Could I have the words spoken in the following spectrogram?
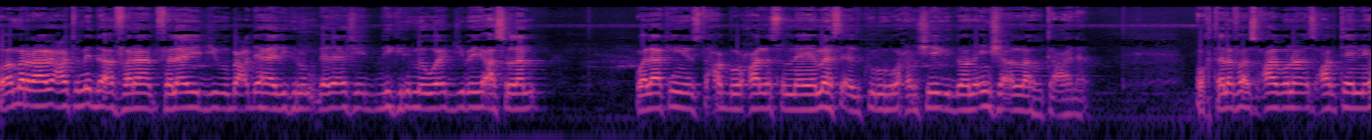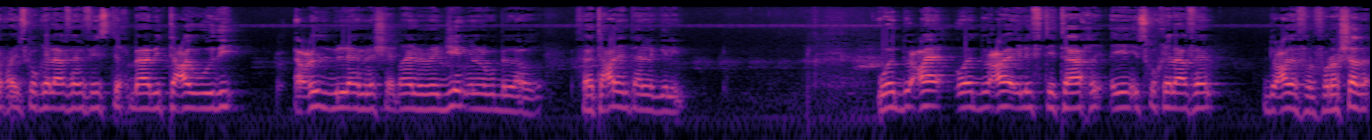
wa ama araabicatu midda afaraad falaa yajibu bacdaha dikrun gadaasheed dikri ma waajibayo aslan walaakin yustaxabu waxaa la sunneeyaa maa sa adkuruhu waxaan sheegi doonaa in shaa allahu tacaala wاkhtalafa asxaabunaa asxaabteenni waxay isku khilaafeen fi istixbaabi tacawudi acuudu billahi min ashaytaan اrajiim in lagu bilowdo faatixada intaan la gelin wa ducaai liftitaaxi ayay isku khilaafeen ducada furfurashada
